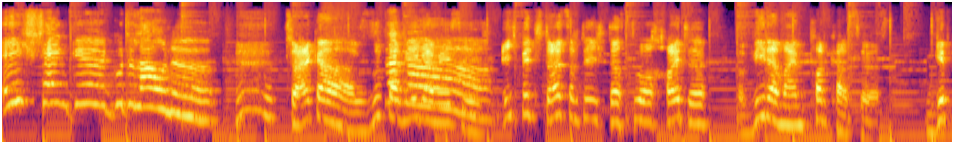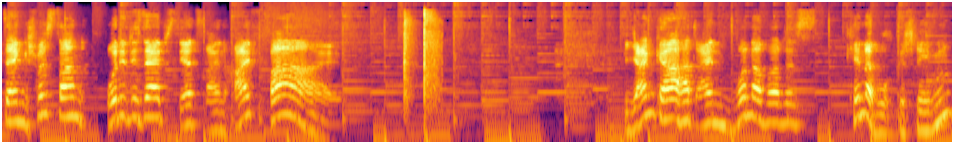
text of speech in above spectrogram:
Ich schenke gute Laune. Chaka, super mega mäßig. Ich bin stolz auf dich, dass du auch heute wieder meinen Podcast hörst. Gib deinen Geschwistern oder dir selbst jetzt ein High Five. Bianca hat ein wunderbares Kinderbuch geschrieben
